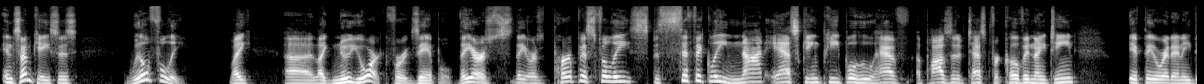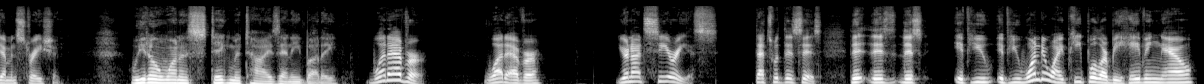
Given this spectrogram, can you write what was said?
In some cases, willfully. Like, uh, like New York, for example, they are they are purposefully, specifically not asking people who have a positive test for COVID nineteen if they were at any demonstration. We don't want to stigmatize anybody. Whatever. Whatever. You're not serious. That's what this is. This this if you if you wonder why people are behaving now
